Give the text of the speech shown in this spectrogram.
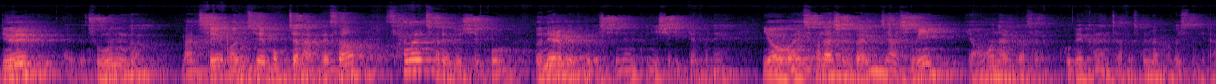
늘 좋은 것, 마치 원수의 목전 앞에서 상을 차려주시고 은혜를 베풀어 주시는 분이시기 때문에 여호와의 선하심과 인자하심이 영원할 것을 고백하는 자로 설명하고 있습니다.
